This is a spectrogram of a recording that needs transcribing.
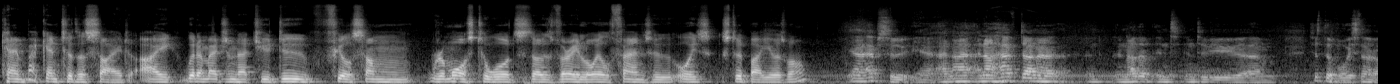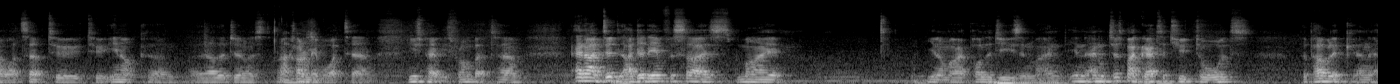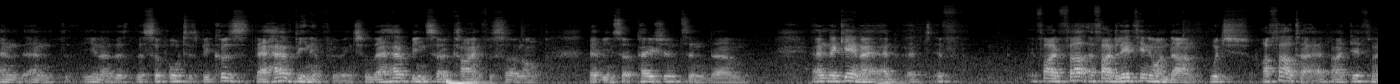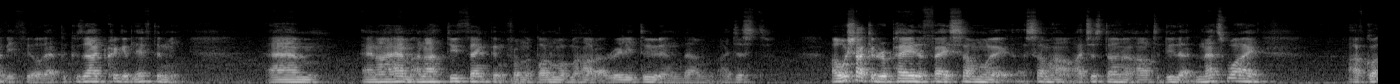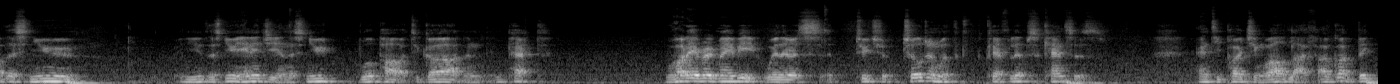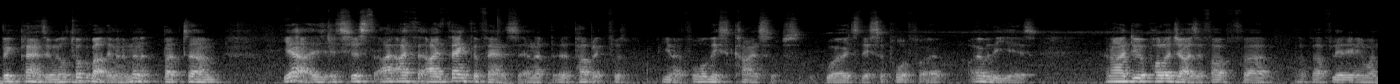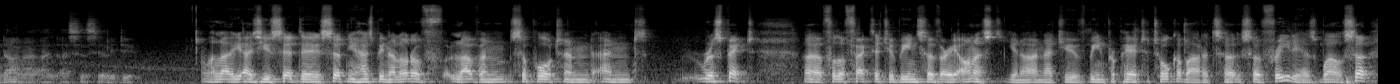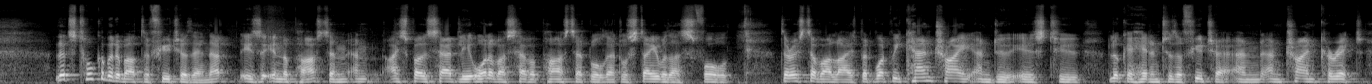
came back into the side. I would imagine that you do feel some remorse towards those very loyal fans who always stood by you as well. Yeah, absolutely. Yeah, and I and I have done a another in- interview. Um, just a voice note on WhatsApp to to Enoch, um, the other journalist. I can't remember what uh, newspaper he's from, but um, and I did I did emphasize my you know my apologies and my and, and just my gratitude towards the public and and and you know the, the supporters because they have been influential. They have been so kind for so long. They've been so patient and um, and again, I, I, if if I'd felt if I'd let anyone down, which I felt I have, I definitely feel that because I had cricket left in me, um, and I am, and I do thank them from the bottom of my heart. I really do, and um, I just, I wish I could repay the face somewhere somehow. I just don't know how to do that, and that's why I've got this new, new this new energy and this new willpower to go out and impact whatever it may be, whether it's two ch- children with cleft lips, cancers, anti-poaching wildlife. I've got big, big plans, and we'll talk about them in a minute. But um, yeah, it's just I I, th- I, thank the fans and the, the, public for you know for all these kinds of words, their support for over the years, and I do apologise if I've uh, if I've let anyone down. I, I, sincerely do. Well, uh, as you said, there certainly has been a lot of love and support and and respect. Uh, for the fact that you've been so very honest, you know, and that you've been prepared to talk about it so so freely as well. So, Let's talk a bit about the future then. That is in the past, and, and I suppose sadly all of us have a past that will that will stay with us for the rest of our lives. But what we can try and do is to look ahead into the future and, and try and correct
